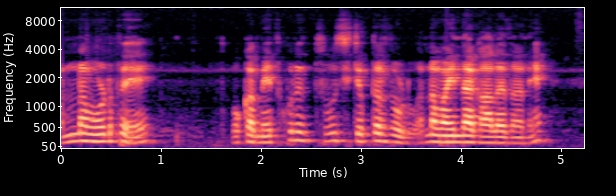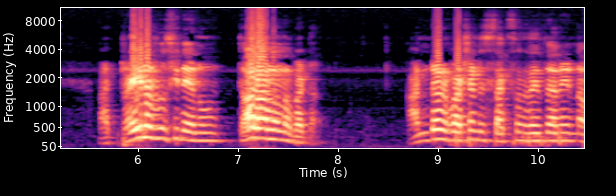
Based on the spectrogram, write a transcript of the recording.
అన్నం వండితే ఒక మెతుకుని చూసి చెప్తారు చూడు అన్నం అయిందా కాలేదా అని. ఆ ట్రైలర్ చూసి నేను చాలా ఆనందపడ్డా హండ్రెడ్ పర్సెంట్ సక్సెస్ అవుతానని నా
